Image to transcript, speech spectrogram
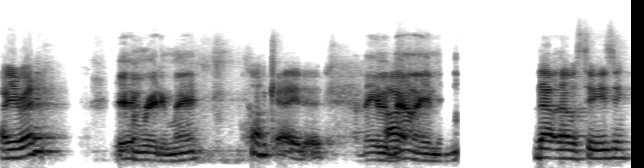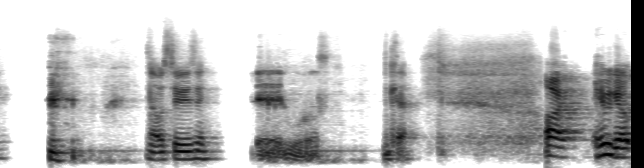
Are you ready? Yeah, I'm ready, man. Okay, dude. David All right. Banner in me. That that was too easy. That was too easy. Yeah, it was. Okay. All right, here we go.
